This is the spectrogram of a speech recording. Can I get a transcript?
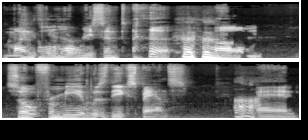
Mine's a little know. more recent. um, so for me, it was The Expanse. ah, And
